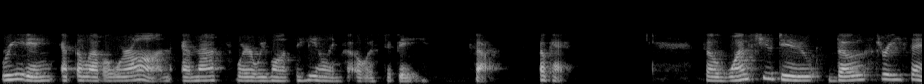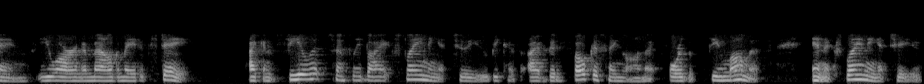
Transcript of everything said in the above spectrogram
reading at the level we're on, and that's where we want the healings always to be. So, okay. So once you do those three things, you are an amalgamated state. I can feel it simply by explaining it to you because I've been focusing on it for the few moments in explaining it to you.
